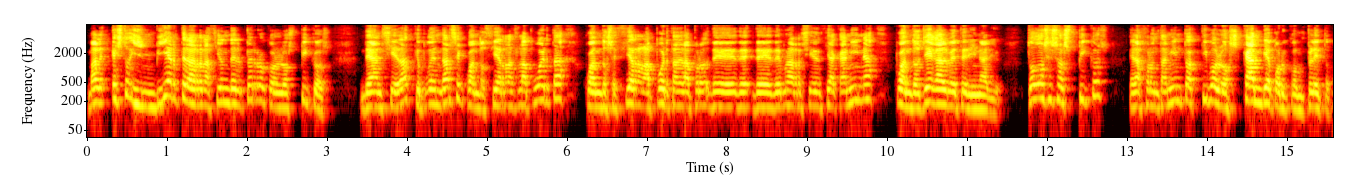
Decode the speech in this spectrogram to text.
¿Vale? Esto invierte la relación del perro con los picos de ansiedad que pueden darse cuando cierras la puerta, cuando se cierra la puerta de, una residencia canina, cuando llega el veterinario. Todos esos picos, el afrontamiento activo los cambia por completo,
